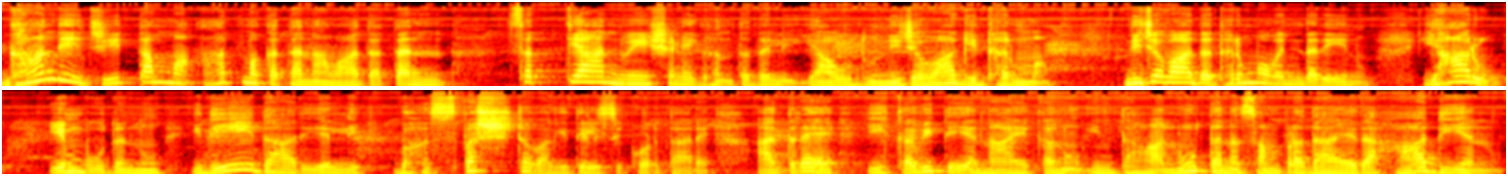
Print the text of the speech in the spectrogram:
ಗಾಂಧೀಜಿ ತಮ್ಮ ಆತ್ಮಕಥನವಾದ ತನ್ ಸತ್ಯಾನ್ವೇಷಣೆ ಗ್ರಂಥದಲ್ಲಿ ಯಾವುದು ನಿಜವಾಗಿ ಧರ್ಮ? ನಿಜವಾದ ಧರ್ಮವೆಂದರೇನು? ಯಾರು ಎಂಬುದನ್ನು ಇದೇ ದಾರಿಯಲ್ಲಿ ಬಹ ಸ್ಪಷ್ಟವಾಗಿ ತಿಳಿಸಿಕೊಡ್ತಾರೆ. ಆದರೆ ಈ ಕವಿತೆಯ ನಾಯಕನು ಇಂತಹ ನೂತನ ಸಂಪ್ರದಾಯದ ಹಾದಿಯನ್ನು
